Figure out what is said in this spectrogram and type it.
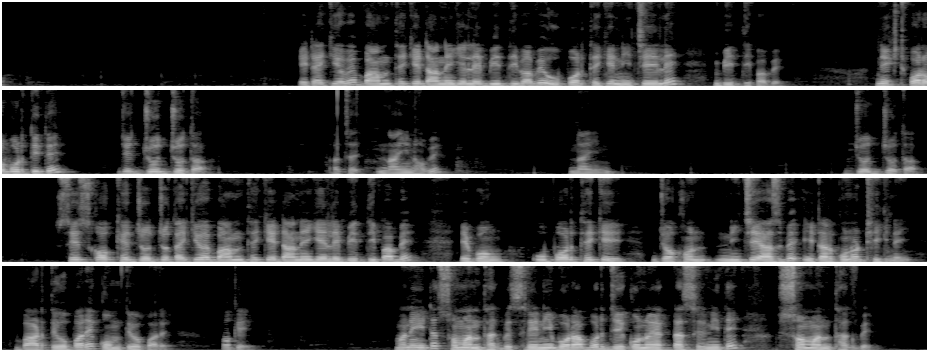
এটা কি হবে? বাম থেকে ডানে গেলে বৃদ্ধি পাবে, উপর থেকে নিচে এলে বৃদ্ধি পাবে। নেক্সট পরবর্তীতে যে যোজ্যতা আচ্ছা নাইন হবে। নাইন যোজ্যতা শেষ কক্ষের যোজ্যতায় কী হয়? বাম থেকে ডানে গেলে বৃদ্ধি পাবে এবং উপর থেকে যখন নিচে আসবে, এটার কোনো ঠিক নেই। বাড়তেও পারে, কমতেও পারে। ওকে। মানে এটা সমান থাকবে। শ্রেণি বরাবর যে কোনো একটা শ্রেণীতে সমান থাকবে।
